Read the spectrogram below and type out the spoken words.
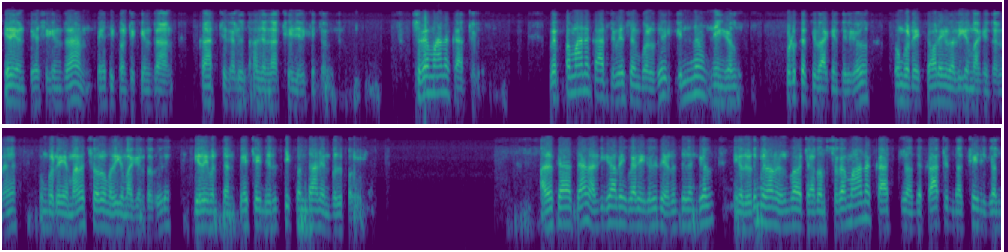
இறைவன் பேசுகின்றான் பேசிக் கொண்டிருக்கின்றான். காற்றுகளில் அதில் நற்செய்தி இருக்கின்றது. சுகமான காற்றில் வெப்பமான காற்று வீசும் பொழுது இன்னும் நீங்கள் புழுக்கத்தில் ஆகின்றீர்கள். உங்களுடைய கவலைகள் அதிகமாகின்றன. உங்களுடைய மனச்சோர்வம் அதிகமாகின்றது. இறைவன் தன் பேச்சை நிறுத்தி கொண்டான் என்பது பொருள். அதற்காகத்தான் அதிகாலை வேலைகளில் எழுந்திருங்கள். நீங்கள் விரும்பினால் விரும்பாவிட்டாலும் சுகமான காற்று அந்த காற்றின் நற்செய்திகள்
